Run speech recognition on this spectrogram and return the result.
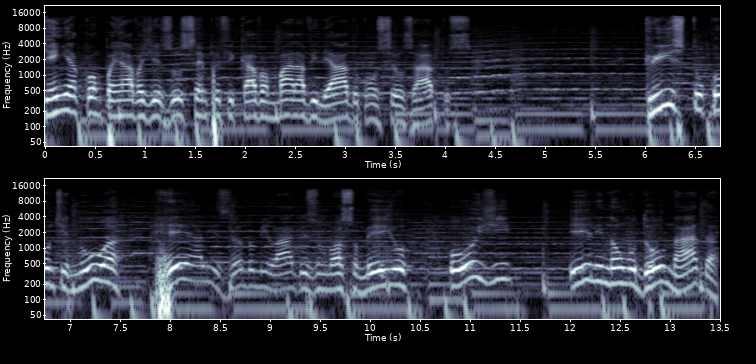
quem acompanhava Jesus sempre ficava maravilhado com os seus atos. Cristo continua realizando milagres no nosso meio. Hoje ele não mudou nada.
